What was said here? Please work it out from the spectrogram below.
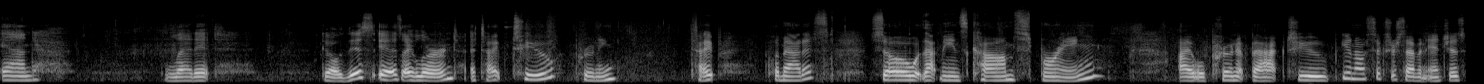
and let it go. This is, I learned, a type 2 pruning type clematis. So that means come spring, I will prune it back to, you know, six or seven inches.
